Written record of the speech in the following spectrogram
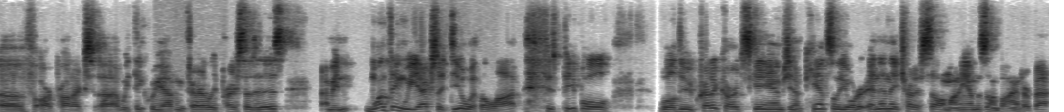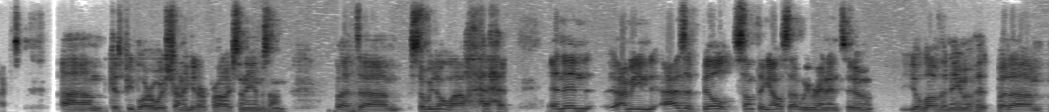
of our products. Uh, we think we have them fairly priced as it is. I mean one thing we actually deal with a lot is people will do credit card scams you know cancel the order and then they try to sell them on amazon behind our backs um, because people are always trying to get our products on amazon but um, so we don't allow that and then, I mean, as it built, something else that we ran into, you'll love the name of it, but um,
